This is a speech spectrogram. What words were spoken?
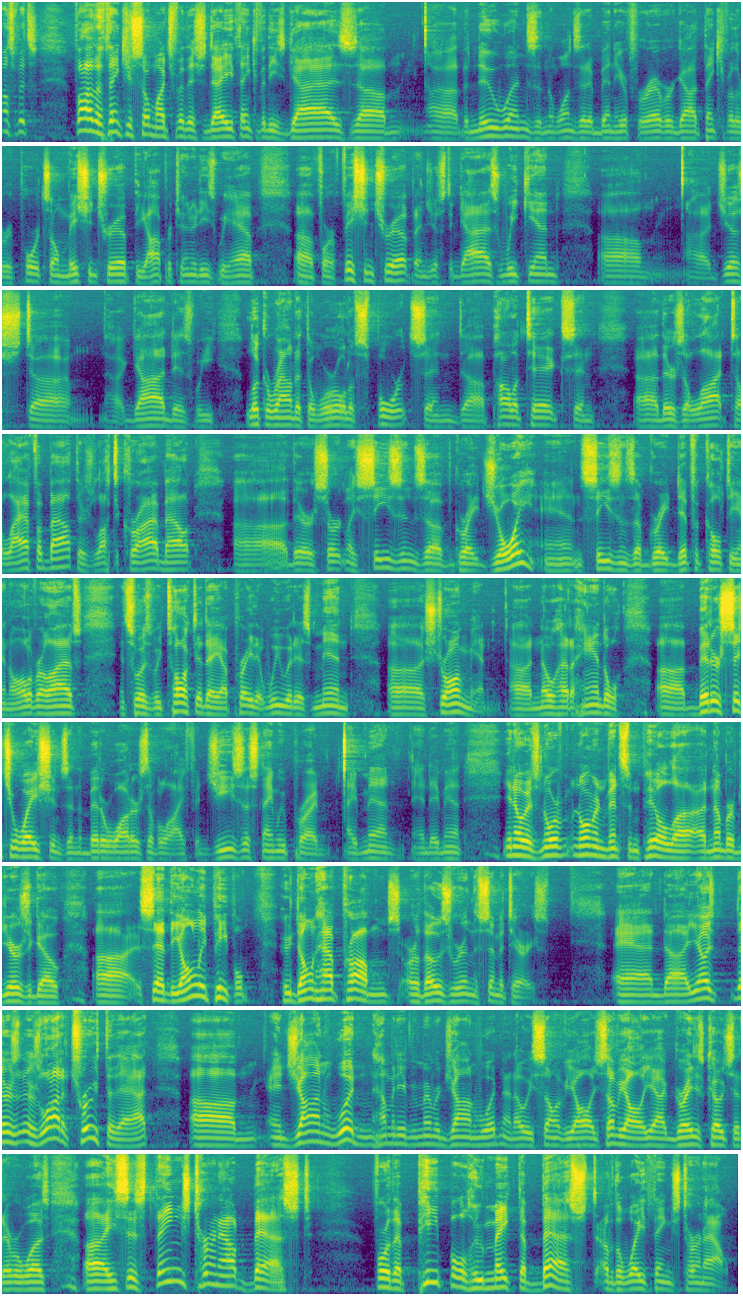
announcements. Father, thank you so much for this day. Thank you for these guys, um, uh, the new ones and the ones that have been here forever. God, thank you for the reports on mission trip, the opportunities we have uh, for a fishing trip, and just a guys' weekend. Um, uh, just uh, uh, God, as we look around at the world of sports and uh, politics and uh, there's a lot to laugh about, there's a lot to cry about. Uh, there are certainly seasons of great joy and seasons of great difficulty in all of our lives. And so, as we talk today, I pray that we would, as men, uh, strong men, uh, know how to handle uh, bitter situations in the bitter waters of life. In Jesus' name we pray. Amen and amen. You know, as Norman Vincent Peale a number of years ago said, the only people who don't have problems are those who are in the cemeteries. And, you know, there's, there's a lot of truth to that. Um, and John Wooden, how many of you remember John Wooden? I know he's some of y'all. Some of y'all, yeah, greatest coach that ever was. Uh, he says things turn out best for the people who make the best of the way things turn out.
